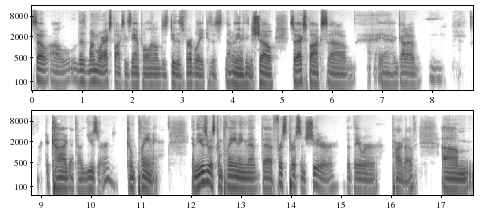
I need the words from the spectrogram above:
So uh, there's one more Xbox example, and I'll just do this verbally because it's not really anything to show. So Xbox um, I got a, a, a user complaining and the user was complaining that the first person shooter that they were part of, um,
